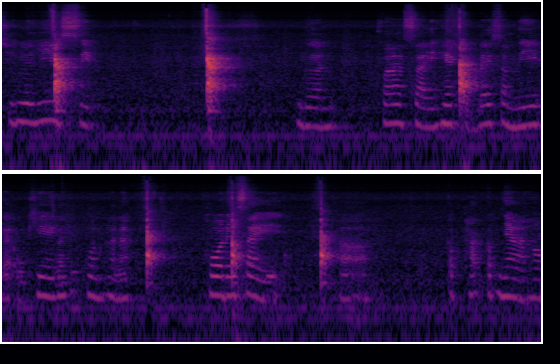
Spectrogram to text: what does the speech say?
ชิ้นละยี่สิบเรือนฟ้าใส่เฮ็ดกับได้ซัมนี้ก็โอเคแล้วทุกคนค่ะนะ พอได้ใส่กับผักกับหญ้าเฮา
